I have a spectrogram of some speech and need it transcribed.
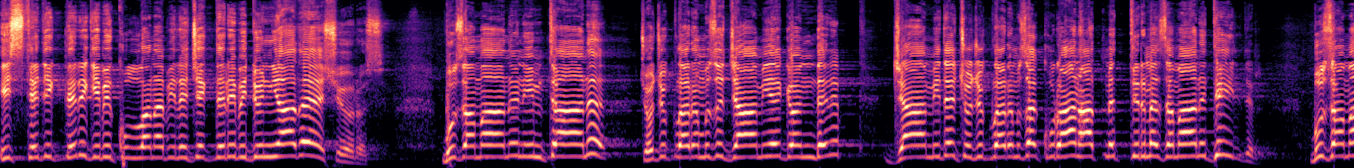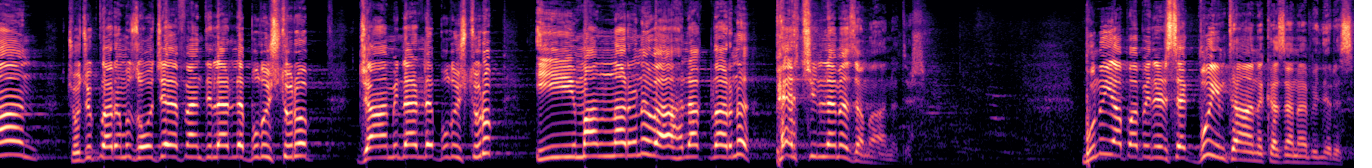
istedikleri gibi kullanabilecekleri bir dünyada yaşıyoruz. Bu zamanın imtihanı çocuklarımızı camiye gönderip camide çocuklarımıza Kur'an hatmettirme zamanı değildir. Bu zaman çocuklarımız hoca efendilerle buluşturup camilerle buluşturup imanlarını ve ahlaklarını perçinleme zamanıdır. Bunu yapabilirsek bu imtihanı kazanabiliriz.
